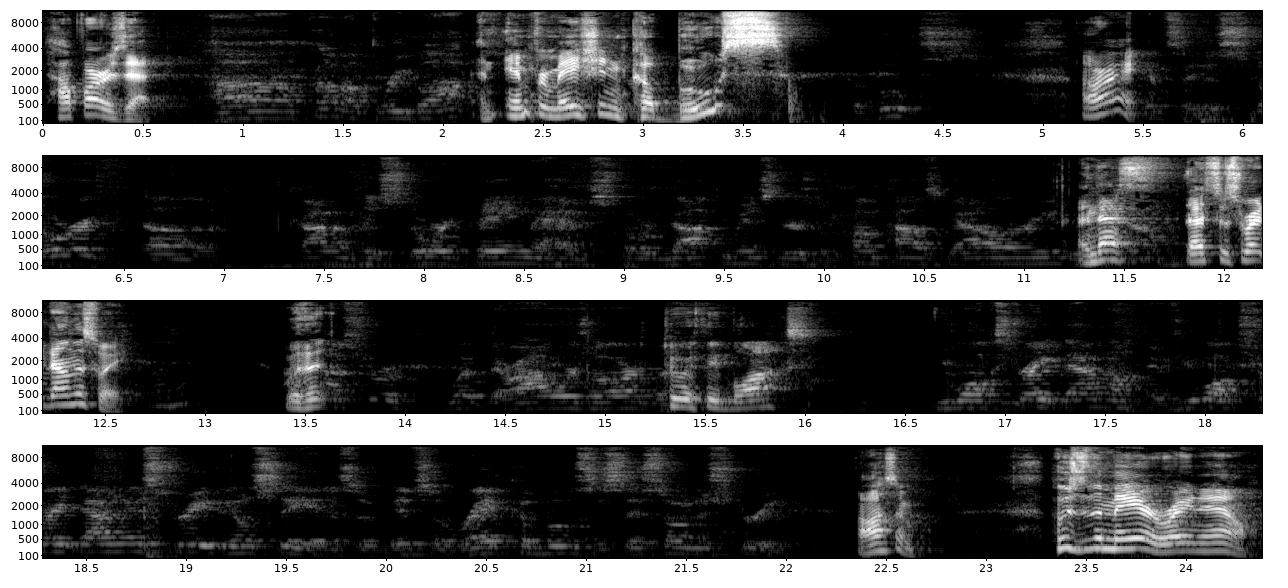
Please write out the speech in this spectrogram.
how far is that Uh, probably about three blocks. an information caboose caboose. all right It's a historic, uh, kind of historic thing. They have historic documents. There's a pump house gallery. and that's that's just right down this way with I'm it not sure what their hours are, but two or three blocks you walk straight down. If you walk straight down this street, you'll see it. It's a it's a red caboose that sits on the street. awesome who's the mayor right now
